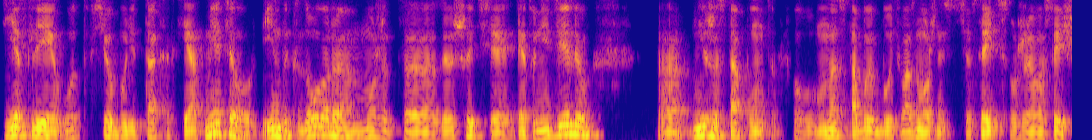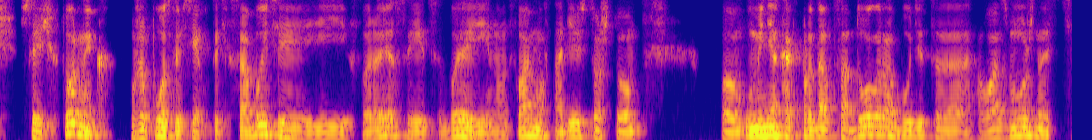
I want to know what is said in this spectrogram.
если вот все будет так, как я отметил, индекс доллара может э, завершить э, эту неделю ниже 100 пунктов. У нас с тобой будет возможность встретиться уже во следующий, в следующий вторник, уже после всех вот этих событий, и ФРС, и ЕЦБ, и нонфармов. Надеюсь, то, что э, у меня как продавца доллара будет э, возможность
